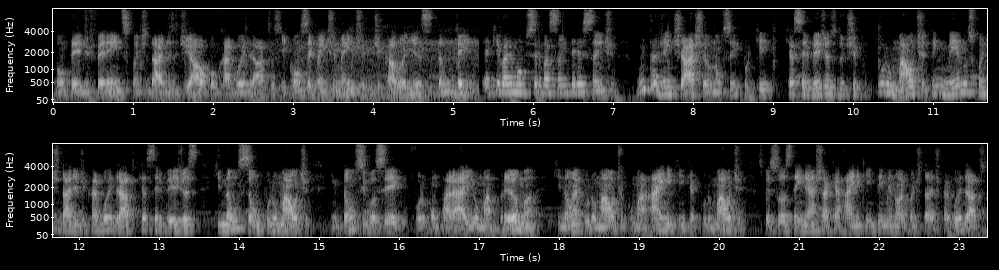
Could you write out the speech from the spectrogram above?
vão ter diferentes quantidades de álcool, carboidratos e, consequentemente, de calorias também. E aqui vale uma observação interessante. Muita gente acha, eu não sei porquê, que as cervejas do tipo puro malte têm menos quantidade de carboidrato que as cervejas que não são puro malte. Então, se você for comparar aí uma Brahma, que não é puro malte, com uma Heineken, que é puro malte, as pessoas tendem a achar que a Heineken tem menor quantidade de carboidratos.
